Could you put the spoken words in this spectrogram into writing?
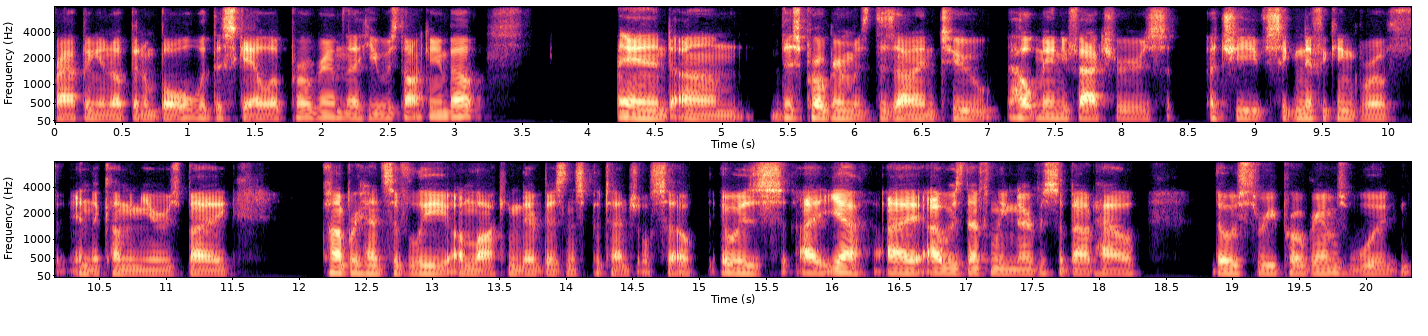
wrapping it up in a bowl with the scale up program that he was talking about. And um, this program was designed to help manufacturers achieve significant growth in the coming years by comprehensively unlocking their business potential. So it was, I yeah, I I was definitely nervous about how those three programs would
